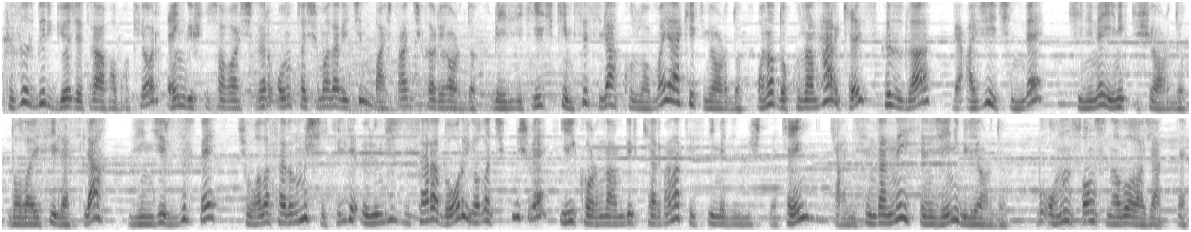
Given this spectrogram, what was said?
kızıl bir göz etrafa bakıyor, en güçlü savaşçıları onu taşımaları için baştan çıkarıyordu. Belli ki hiç kimse silah kullanmayı hak etmiyordu. Ona dokunan herkes hızla ve acı içinde kinine yenik düşüyordu. Dolayısıyla silah zincir, zırh ve çuvala sarılmış şekilde ölümsüz hisara doğru yola çıkmış ve iyi korunan bir kervana teslim edilmişti. Kane kendisinden ne isteneceğini biliyordu. Bu onun son sınavı olacaktı.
